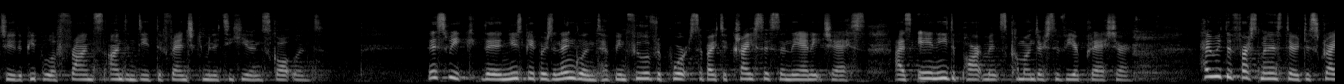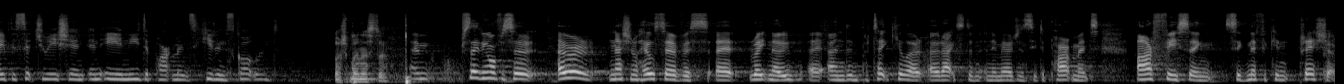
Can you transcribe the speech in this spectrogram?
to the people of France and indeed the French community here in Scotland. This week, the newspapers in England have been full of reports about a crisis in the NHS as A&E departments come under severe pressure. How would the First Minister describe the situation in A&E departments here in Scotland? First Minister. Um, Presiding officer, our National Health Service uh, right now, uh, and in particular our accident and emergency departments, are facing significant pressure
